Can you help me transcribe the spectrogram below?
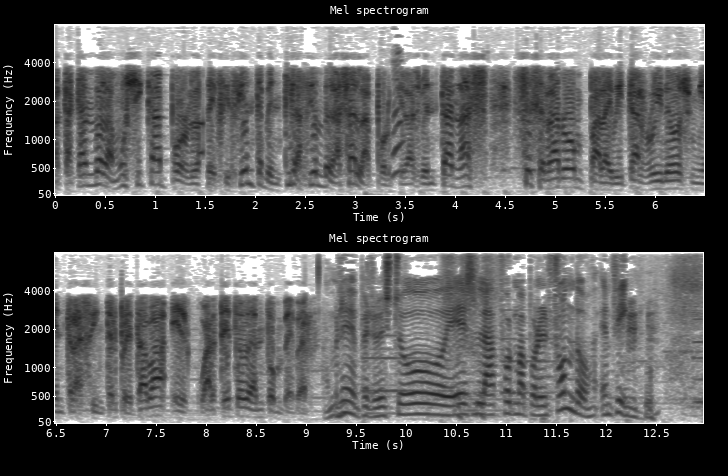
atacando a la música por la deficiente ventilación de la sala, porque ah. las ventanas se cerraron para evitar ruidos mientras se interpretaba el cuarteto de Anton Weber. Hombre, pero esto es la forma por el fondo, en fin.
